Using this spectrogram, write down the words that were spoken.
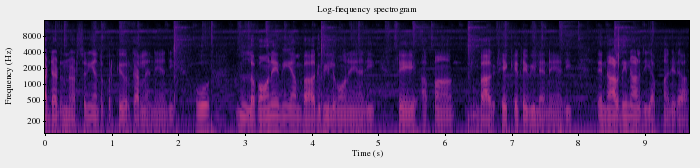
ਅੱਡ ਅੱਡ ਨਰਸਰੀਆਂ ਤੋਂ ਪ੍ਰਕਿਓਰ ਕਰ ਲੈਂਦੇ ਆ ਜੀ। ਉਹ ਲਵਾਉਣੇ ਵੀ ਆ, ਬਾਗ ਵੀ ਲਵਾਉਣੇ ਆ ਜੀ ਤੇ ਆਪਾਂ ਬਾਗ ਠੇਕੇ ਤੇ ਵੀ ਲੈਨੇ ਆ ਜੀ। ਤੇ ਨਾਲ ਦੀ ਨਾਲ ਜੀ ਆਪਾਂ ਜਿਹੜਾ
